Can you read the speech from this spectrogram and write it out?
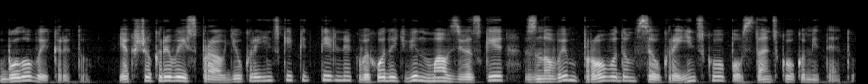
було викрито. Якщо кривий справді український підпільник, виходить, він мав зв'язки з новим проводом Всеукраїнського повстанського комітету.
